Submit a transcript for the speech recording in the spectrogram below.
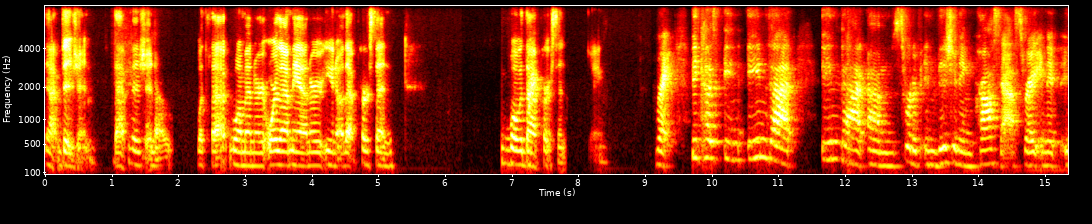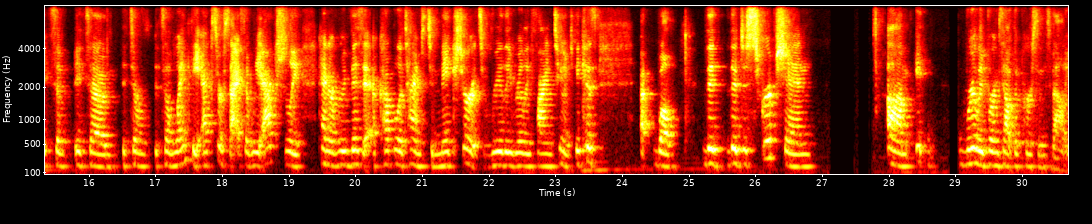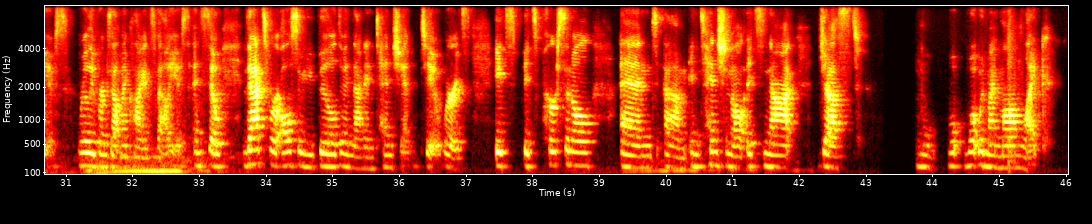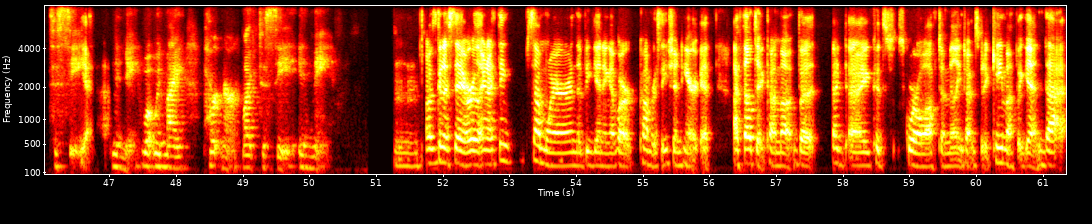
that vision that vision of what that woman or or that man or you know that person what would that person doing? Right. Because in in that in that um, sort of envisioning process, right? And it, it's a it's a it's a it's a lengthy exercise that we actually kind of revisit a couple of times to make sure it's really really fine tuned. Because, uh, well, the the description um, it really brings out the person's values really brings out my clients values. And so that's where also you build in that intention too where it's it's it's personal and um, intentional. It's not just what would my mom like to see yeah. in me? What would my partner like to see in me? Mm, i was going to say earlier and i think somewhere in the beginning of our conversation here it i felt it come up but I, I could squirrel off to a million times, but it came up again that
